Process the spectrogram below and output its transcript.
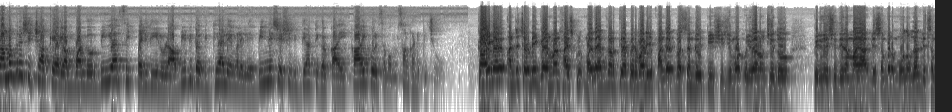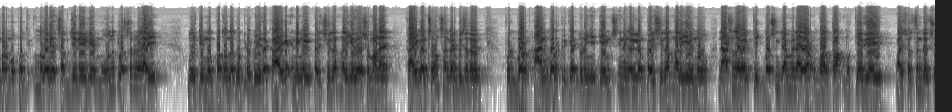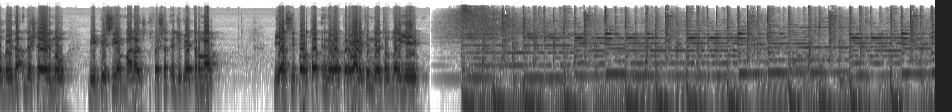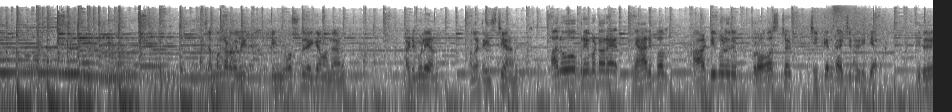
Samagra Shiksha Keralam Wandoor B R C പരിധിയിലുള്ള വിവിധ വിദ്യാലയങ്ങളിലെ ഭിന്നശേഷി വിദ്യാർത്ഥികൾക്കായി കായികോത്സവം സംഘടിപ്പിച്ചു. കാളികാവ് അഞ്ചച്ചവടി ഗവൺമെന്റ് ഹൈസ്കൂൾ മൈതാനത്ത് നടത്തിയ പരിപാടി പഞ്ചായത്ത് പ്രസിഡന്റ് പി ഷിജിമോൾ ഉദ്ഘാടനം ചെയ്തു. ഭിന്നശേഷി ദിനമായ ഡിസംബർ മൂന്ന് മുതൽ ഡിസംബർ മുപ്പത്തി ഒന്ന് വരെ സബ് ജില്ലയിലെ മൂന്ന് ക്ലസ്റ്ററുകളായി നൂറ്റി മുപ്പത്തൊന്ന് കുട്ടികൾ വിവിധ കായിക ഇനങ്ങളിൽ പരിശീലനം നൽകിയ ശേഷമാണ് കായികോത്സവം സംഘടിപ്പിച്ചത്. ഫുട്ബോൾ ഹാൻഡ്ബോൾ ക്രിക്കറ്റ് തുടങ്ങിയ ഗെയിംസ് ഇനങ്ങളിലും പരിശീലനം നൽകിയിരുന്നു. നാഷണൽ ലെവൽ കിക്ക് ബോക്സിംഗ് ചാമ്പ്യനായ ഉബാർത്ത മുഖ്യാതിഥിയായി vice president Zubaida അധ്യക്ഷയായിരുന്നു. B P C M Manoj special എഡ്യൂക്കേറ്റർമാർ. B R C പ്രവർത്തകർ എന്നിവർ പരിപാടിക്ക് നേതൃത്വം നൽകി. ചെമ്മങ്കടവിൽ കിങ് റോസ്റ്റ് കഴിക്കാൻ വന്നതാണ്. അടിപൊളിയാണ് നല്ല ടേസ്റ്റിയാണ്. ഹലോ പ്രിയപ്പെട്ടവരെ ഞാനിപ്പം അടിപൊളി ഒരു ബ്രോസ്റ്റഡ് ചിക്കൻ കഴിച്ചിട്ടിരിക്കുകയാണ്. ഇത്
